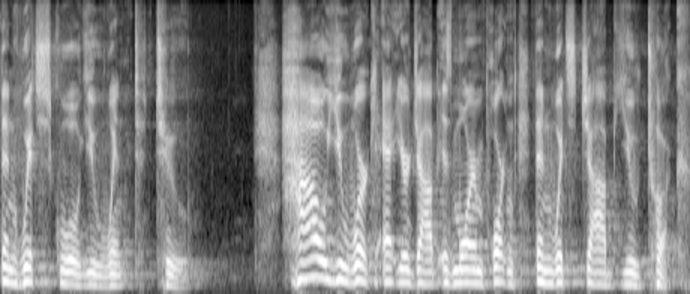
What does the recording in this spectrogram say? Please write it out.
than which school you went to. How you work at your job is more important than which job you took.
